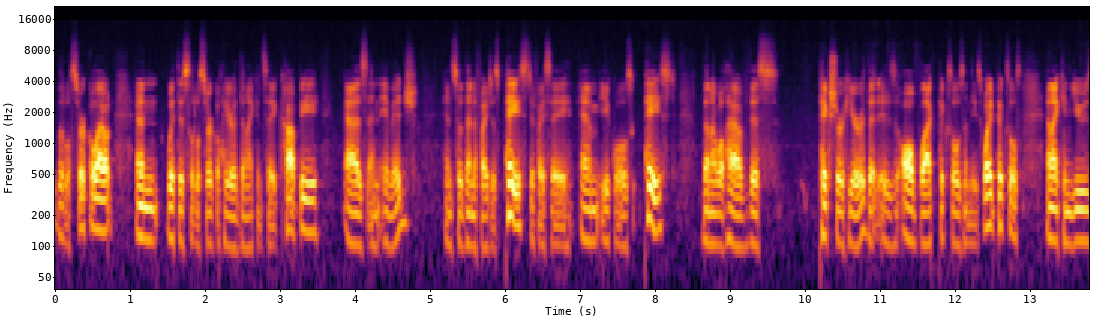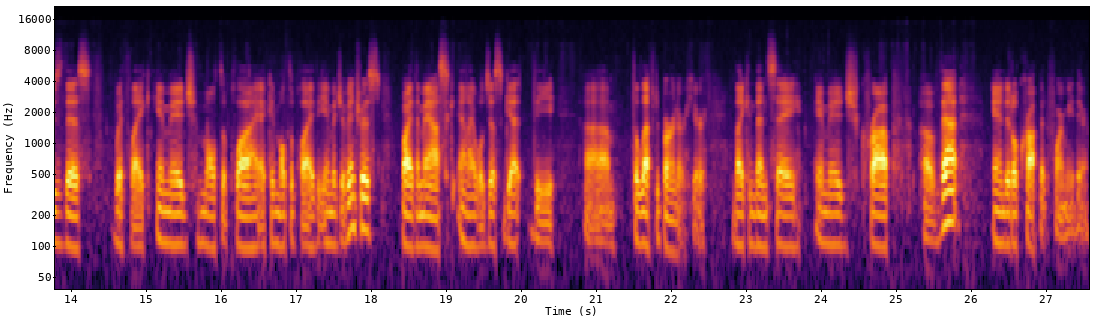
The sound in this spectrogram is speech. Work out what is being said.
little circle out, and with this little circle here, then I can say copy as an image. And so then if I just paste, if I say m equals paste, then I will have this picture here that is all black pixels and these white pixels, and I can use this with like image multiply. I can multiply the image of interest by the mask, and I will just get the um, the left burner here. And I can then say image crop of that, and it'll crop it for me there.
